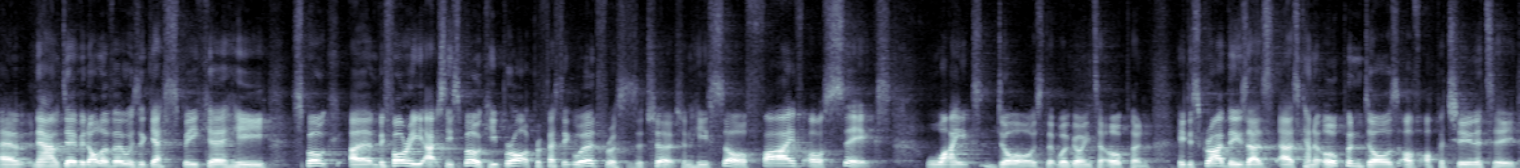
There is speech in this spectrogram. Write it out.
Um, now, David Oliver was a guest speaker. He spoke, uh, before he actually spoke, he brought a prophetic word for us as a church, and he saw five or six white doors that were going to open. He described these as, as kind of open doors of opportunity,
